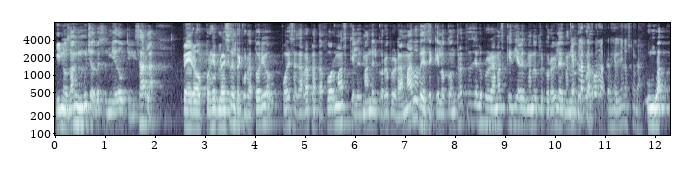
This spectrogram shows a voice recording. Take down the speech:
Y nos da muchas veces miedo utilizarla. Pero, por ejemplo, ese es el recordatorio. Puedes agarrar plataformas que les mande el correo programado. Desde que lo contratas, ya lo programas. ¿Qué día les manda otro correo y les manda ¿Qué plataforma, Sergio? Dinos una. Un,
